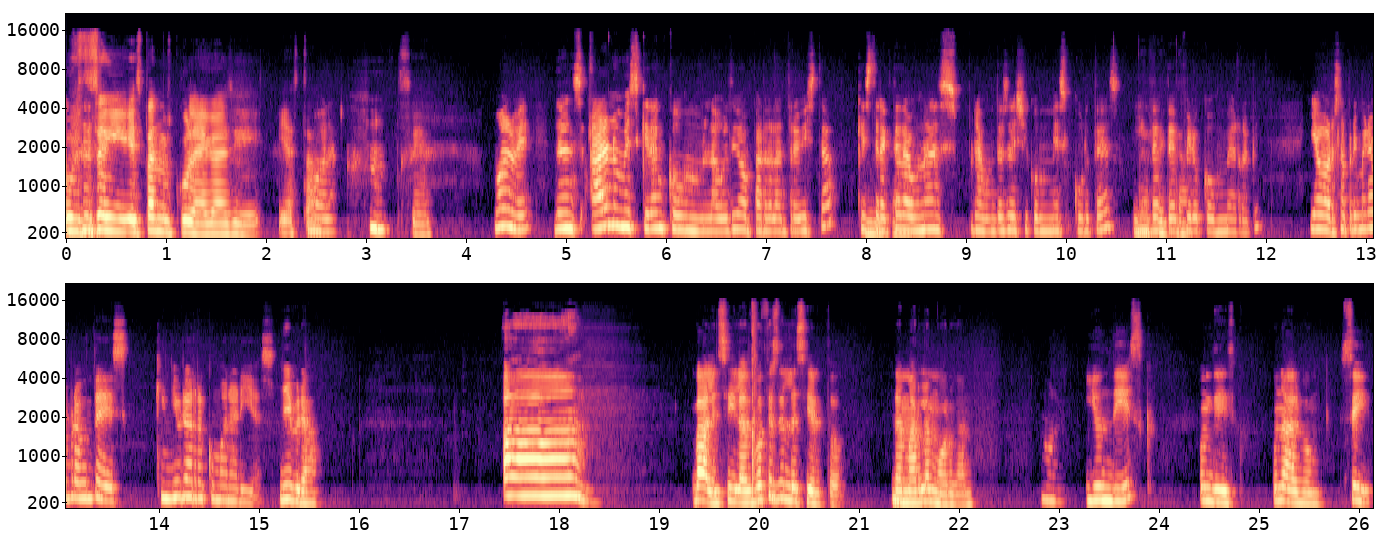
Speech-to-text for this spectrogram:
o sigui, és pels meus col·legues i, i ja està. Mola. Sí. Molt bé. Doncs ara només queden com l'última part de l'entrevista, que es tracta d'unes preguntes així com més curtes intentem fer-ho com més ràpid. Llavors, la primera pregunta és quin llibre recomanaries? Llibre. Ah... Vale, sí, Las voces del desierto, de Marla Morgan. Molt bé. I un disc? Un disc, un àlbum. Sí.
